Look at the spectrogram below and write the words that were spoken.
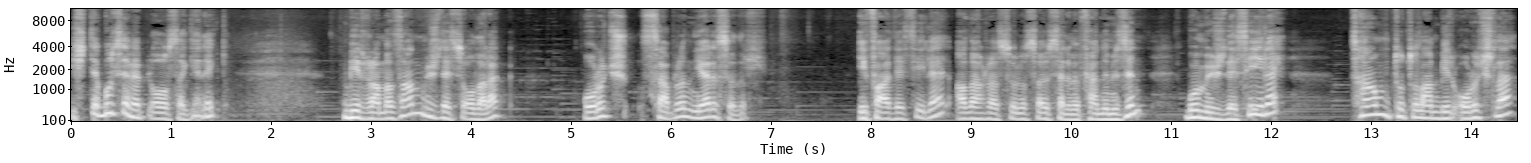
İşte bu sebeple olsa gerek bir Ramazan müjdesi olarak oruç sabrın yarısıdır. ifadesiyle Allah Resulü sallallahu aleyhi ve sellem Efendimizin bu müjdesiyle tam tutulan bir oruçla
